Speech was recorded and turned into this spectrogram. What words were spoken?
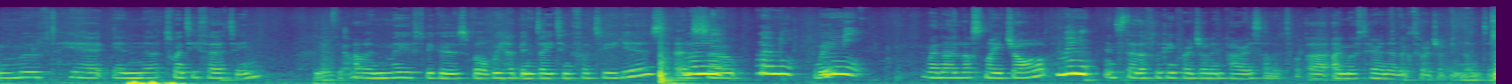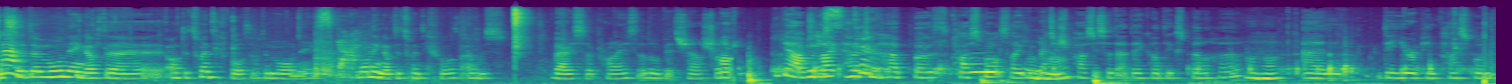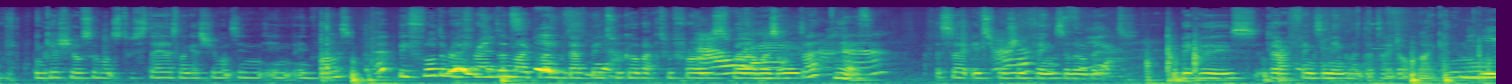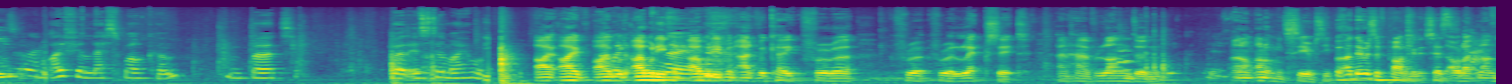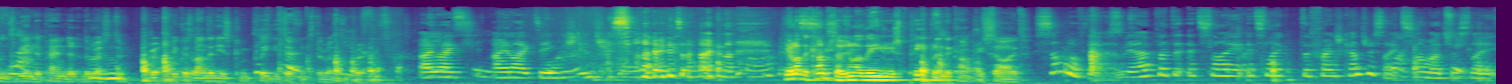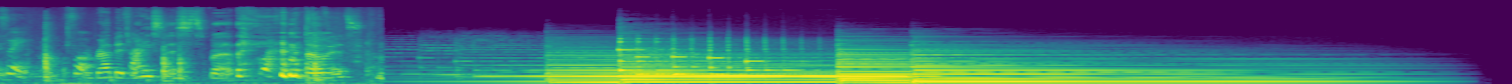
moved here in uh, 2013. Yes, yeah. I moved because, well, we had been dating for two years, and so Mommy, we, mommy, when I lost my job, mommy. instead of looking for a job in Paris, I looked. For, uh, I moved here and I looked for a job in London. So the morning of the on the 24th of the morning, morning of the 24th, I was very surprised, a little bit shell shocked. Yeah, I would like her to have both passports, like the British passport, so that they can't expel her, Mm-hmm. and the European passport, in case she also wants to stay as long as she wants in, in, in France. Before the referendum, my plan would have been to go back to France when I was older, Yes. so it's rushing things a little bit because there are things in England that I don't like anymore. So I feel less welcome, but but it's still my home. I, I, I, I would, would- I would even, no. I would even advocate for a, for a, for a Lexit and have London. And I'm, I don't mean seriously, but there is a part of me that says I would like London to be independent of the rest of Britain because London is completely different to the rest of Britain. I like I like the English countryside. Like, You like the countryside, you like the English people in the countryside. Some of them, yeah, but it's like it's like the French countryside. Some are just like Three, four, rabid racists, but no, it's Thank you.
